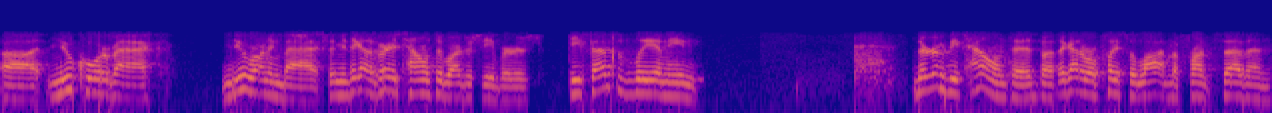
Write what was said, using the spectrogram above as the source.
uh, new quarterback, new running backs. I mean, they got a very talented wide receivers. Defensively, I mean, they're going to be talented, but they got to replace a lot in the front seven.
